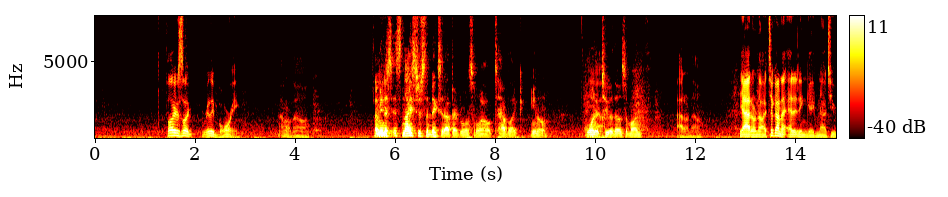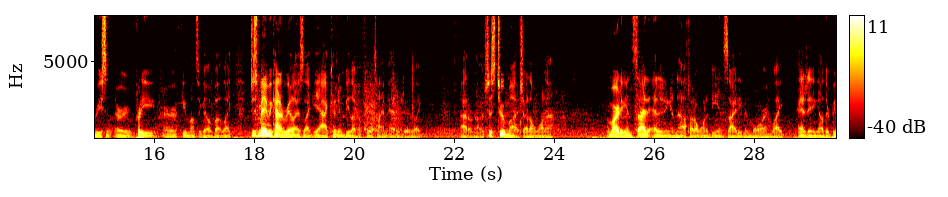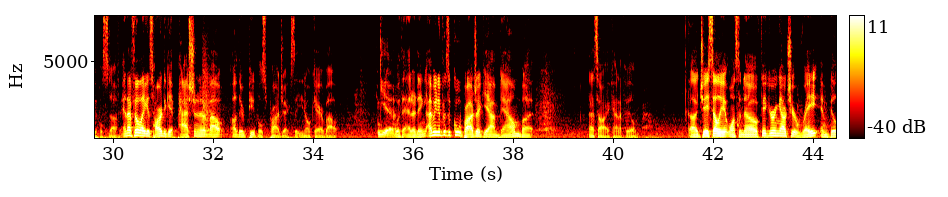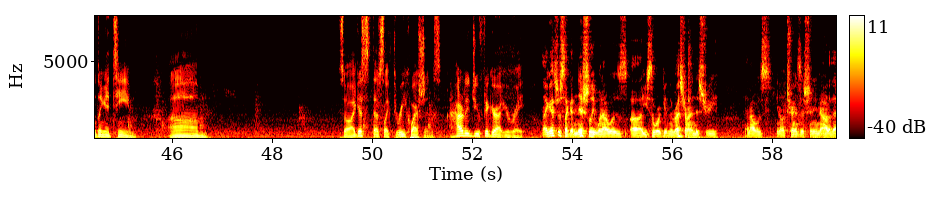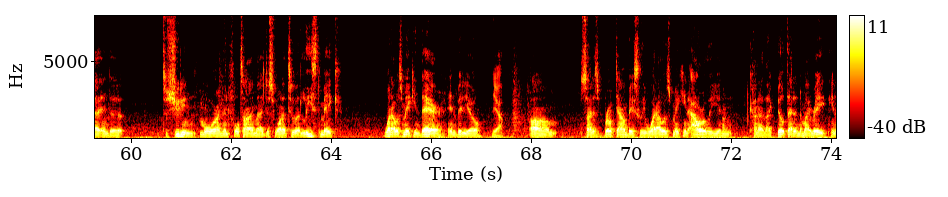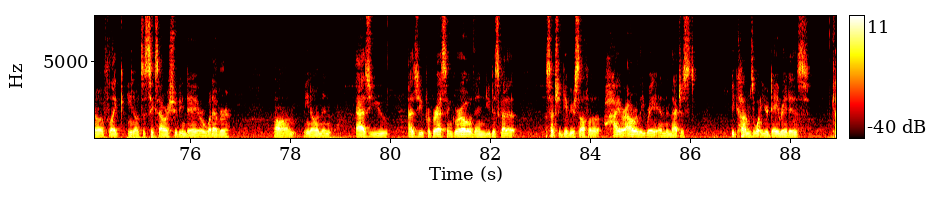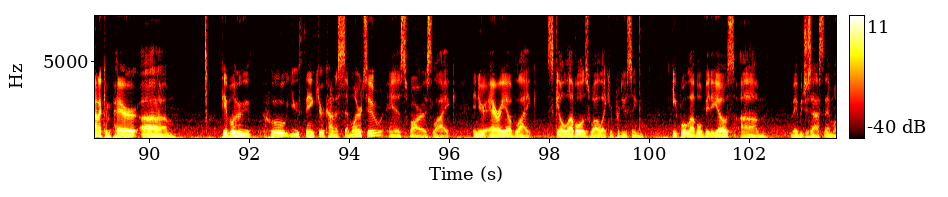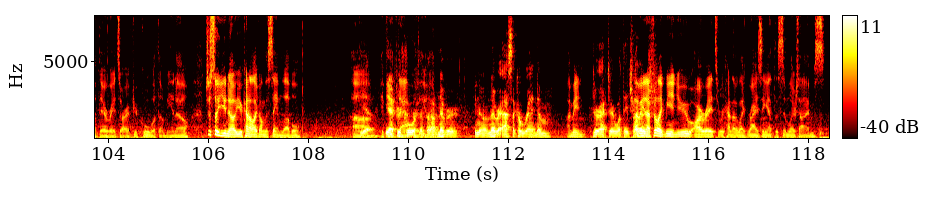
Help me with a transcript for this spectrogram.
i feel like it's like really boring. I don't know. I mean, it's it's nice just to mix it up every once in a while to have like you know, one or two of those a month. i don't know. Yeah i don't know. I took on an editing gig not too recent or pretty or a few months ago but like just made me kind of realize like yeah i couldn't be like a full-time editor. Like i don't know. It's just too much. I don't want to i'm already inside editing enough. I don't want to be inside even more. Like editing other people's stuff and i feel like it's hard to get passionate about other people's projects that you don't care about Yeah. with editing. I mean, if it's a cool project, yeah, I'm down, but that's how I kind of feel. Uh, Jace Elliott wants to know figuring out your rate and building a team. Um, so I guess that's like three questions. How did you figure out your rate? I guess just like initially when I was uh, used to work in the restaurant industry, and I was you know transitioning out of that into to shooting more and then full time. I just wanted to at least make what I was making there in video. Yeah. Um, so I just broke down basically what I was making hourly and kind of like built that into my rate. You know, if like you know it's a six hour shooting day or whatever. Um, you know, and then as you as you progress and grow, then you just gotta essentially give yourself a higher hourly rate, and then that just becomes what your day rate is. Kind of compare um, people who who you think you're kind of similar to as far as like in your area of like skill level as well, like you're producing equal level videos. Um, maybe just ask them what their rates are if you're cool with them, you know, just so you know you're kind of like on the same level. Um, yeah, if yeah, if you're cool with them. But I've never, you know, I've never asked like a random. I mean, director what they charge. I mean, I feel like me and you, our rates were kind of like rising at the similar times.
